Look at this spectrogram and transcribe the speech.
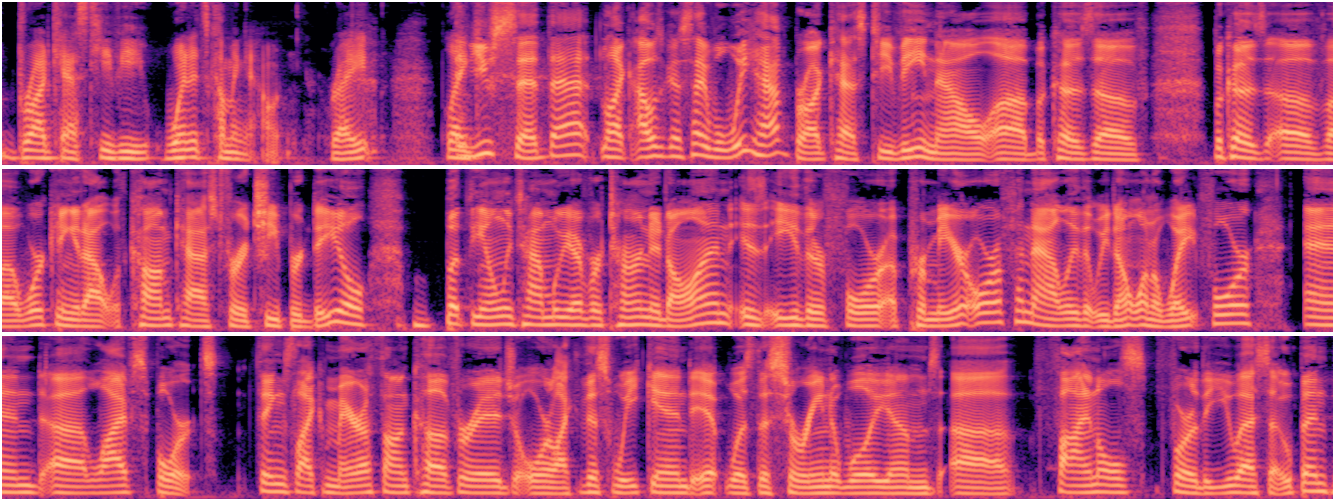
broadcast TV when it's coming out, right? Like and you said that, like I was gonna say, well, we have broadcast TV now uh, because of because of uh, working it out with Comcast for a cheaper deal. But the only time we ever turn it on is either for a premiere or a finale that we don't want to wait for, and uh, live sports things like marathon coverage or like this weekend it was the Serena Williams uh, finals for the US Open,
